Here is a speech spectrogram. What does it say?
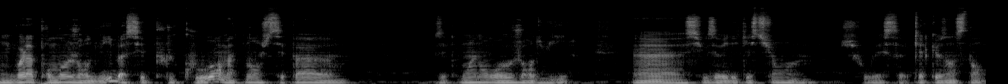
donc voilà pour moi aujourd'hui, bah, c'est plus court. Maintenant, je sais pas, euh, vous êtes moins nombreux aujourd'hui. Euh, si vous avez des questions, euh, je vous laisse quelques instants.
